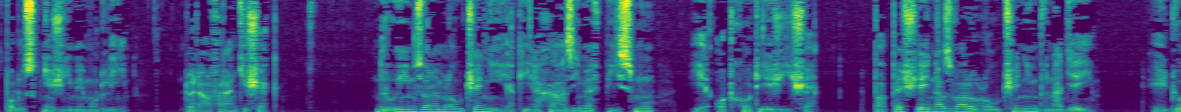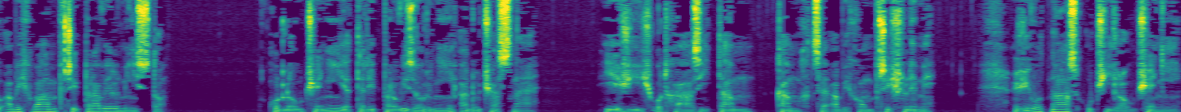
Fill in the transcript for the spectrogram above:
spolu s kněžími modlí, dodal František. Druhým vzorem loučení, jaký nacházíme v písmu, je odchod Ježíše. Papež jej nazval loučením v naději. Jdu, abych vám připravil místo. Odloučení je tedy provizorní a dočasné. Ježíš odchází tam, kam chce, abychom přišli my. Život nás učí loučení,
